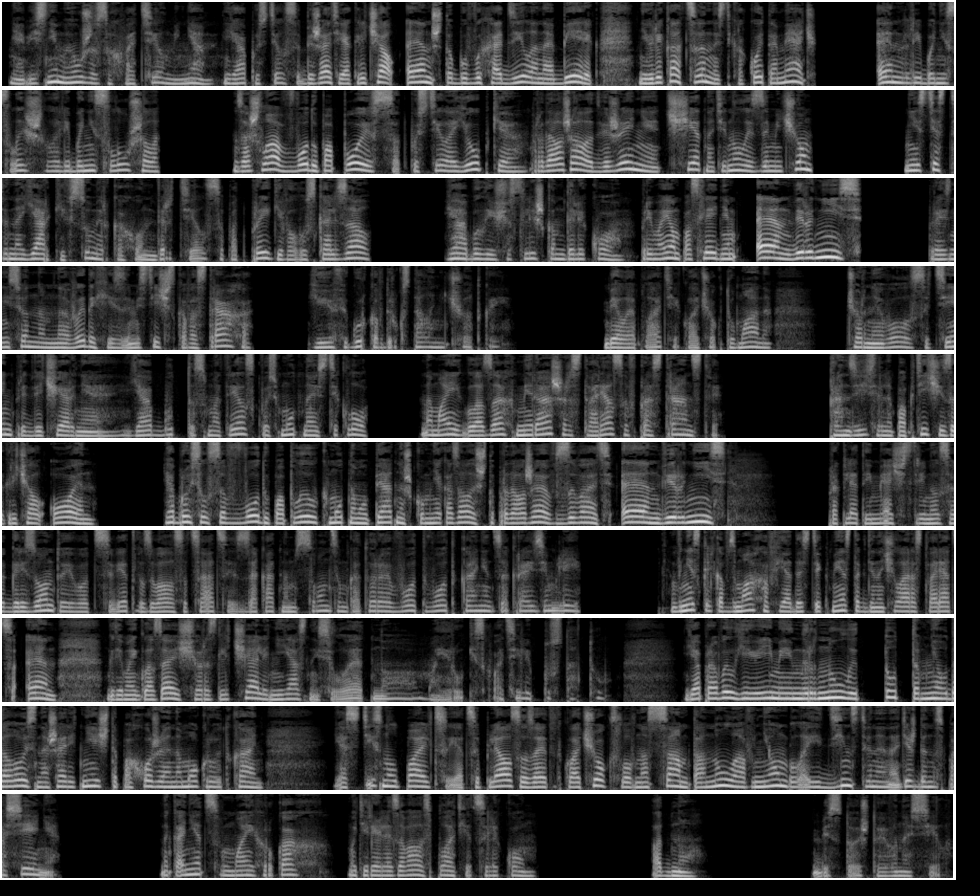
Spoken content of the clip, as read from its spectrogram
Необъяснимый ужас охватил меня. Я опустился бежать, я кричал «Энн», чтобы выходила на берег. Невелика ценность, какой-то мяч. Энн либо не слышала, либо не слушала. Зашла в воду по пояс, отпустила юбки, продолжала движение, тщетно тянулась за мечом. Неестественно яркий в сумерках он вертелся, подпрыгивал, ускользал. Я был еще слишком далеко. При моем последнем «Энн, вернись!» произнесенном на выдохе из-за мистического страха, ее фигурка вдруг стала нечеткой. Белое платье, клочок тумана, черные волосы, тень предвечерняя. Я будто смотрел сквозь мутное стекло. На моих глазах мираж растворялся в пространстве. Пронзительно по птичьи закричал Оэн. Я бросился в воду, поплыл к мутному пятнышку. Мне казалось, что продолжаю взывать «Эн, вернись!» Проклятый мяч стремился к горизонту, и вот цвет вызывал ассоциации с закатным солнцем, которое вот-вот канет за край земли. В несколько взмахов я достиг места, где начала растворяться Энн, где мои глаза еще различали неясный силуэт, но мои руки схватили пустоту. Я провыл ее имя и нырнул, и тут-то мне удалось нашарить нечто похожее на мокрую ткань — я стиснул пальцы и отцеплялся за этот клочок, словно сам тонул, а в нем была единственная надежда на спасение. Наконец, в моих руках материализовалось платье целиком. Одно. Без той, что его носила.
